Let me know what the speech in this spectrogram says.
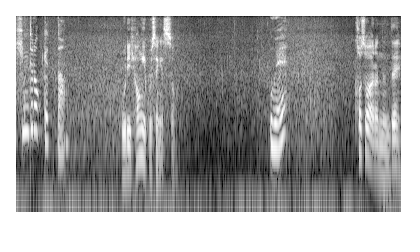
힘들었겠다. 우리 형이 고생했어. 왜? 커서 알았는데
